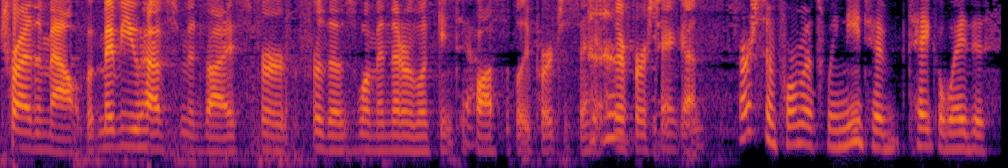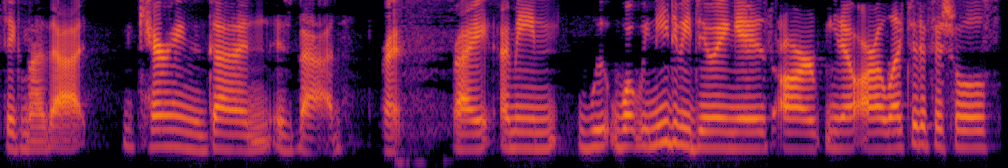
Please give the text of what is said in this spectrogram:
try them out. But maybe you have some advice for for those women that are looking to possibly purchase a, their first handgun. First and foremost, we need to take away this stigma that carrying a gun is bad. Right. Right. I mean, we, what we need to be doing is our you know our elected officials.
